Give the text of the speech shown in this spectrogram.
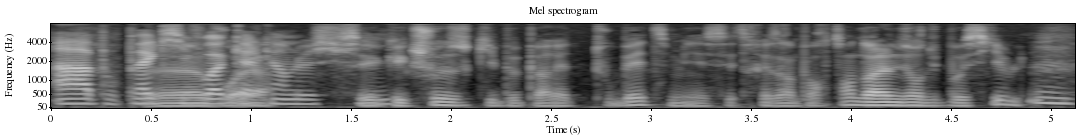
Ah, pour pas qu'il voit quelqu'un dessus. C'est quelque chose qui peut paraître tout bête, mais c'est très important dans la mesure du possible. Il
